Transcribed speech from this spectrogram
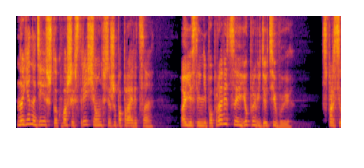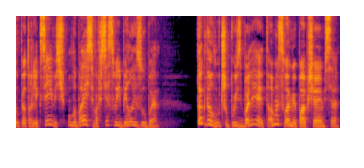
«Но я надеюсь, что к вашей встрече он все же поправится». «А если не поправится, ее проведете вы?» – спросил Петр Алексеевич, улыбаясь во все свои белые зубы – Тогда лучше пусть болеет, а мы с вами пообщаемся.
